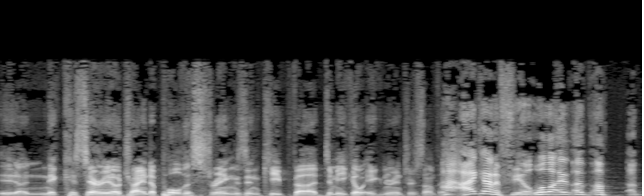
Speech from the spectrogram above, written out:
you know, Nick Caserio trying to pull the strings and keep uh, DeMeco ignorant or something. I, I got to feel. Well, I, I, I'll, I'll-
